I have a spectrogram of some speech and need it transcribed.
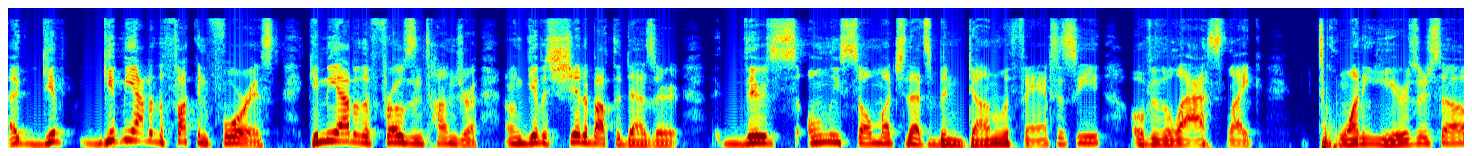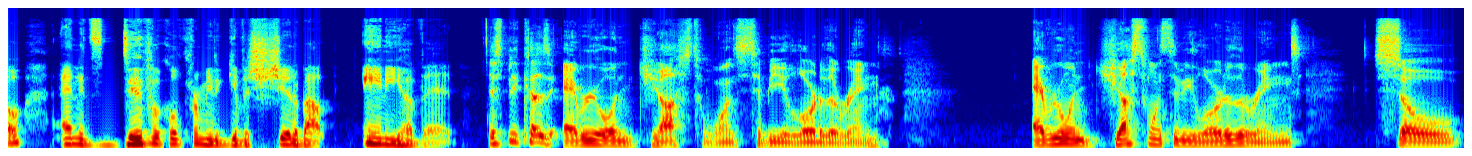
Uh, give get me out of the fucking forest. Get me out of the frozen tundra. I don't give a shit about the desert. There's only so much that's been done with fantasy over the last like 20 years or so, and it's difficult for me to give a shit about any of it. It's because everyone just wants to be Lord of the Rings. Everyone just wants to be Lord of the Rings. So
